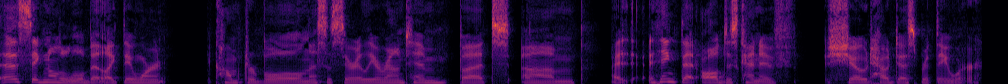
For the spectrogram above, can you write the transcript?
uh, signaled a little bit like they weren't comfortable necessarily around him. But um, I, I think that all just kind of showed how desperate they were.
